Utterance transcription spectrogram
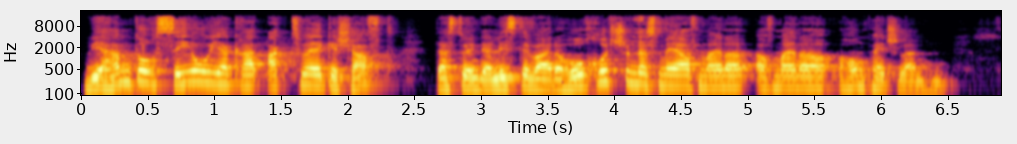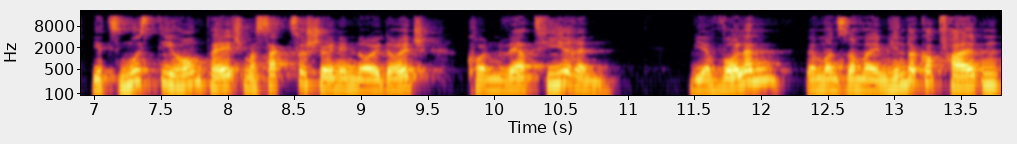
Wir haben durch SEO ja gerade aktuell geschafft, dass du in der Liste weiter hochrutscht und dass mehr auf meiner, auf meiner Homepage landen. Jetzt muss die Homepage, man sagt so schön im Neudeutsch, konvertieren. Wir wollen, wenn wir uns nochmal im Hinterkopf halten,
